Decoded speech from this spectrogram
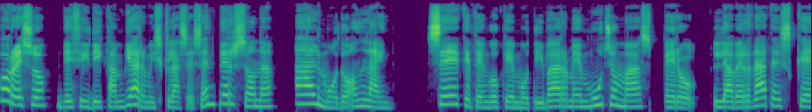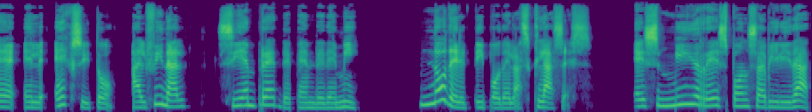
Por eso decidí cambiar mis clases en persona al modo online. Sé que tengo que motivarme mucho más, pero la verdad es que el éxito, al final, siempre depende de mí, no del tipo de las clases. Es mi responsabilidad,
